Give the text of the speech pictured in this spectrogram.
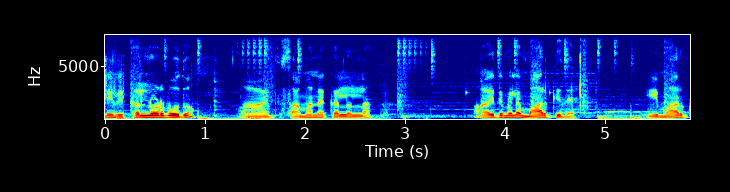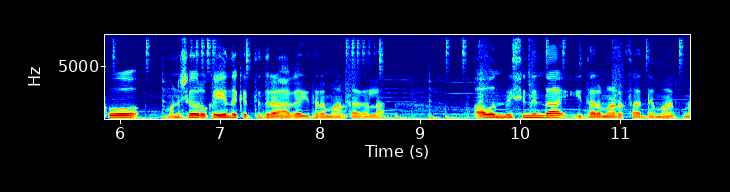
ನೀವು ಈ ಕಲ್ಲು ನೋಡ್ಬೋದು. ಇದು ಸಾಮಾನ್ಯ ಕಲ್ಲಲ್ಲ. ಇದ್ರ ಮೇಲೆ ಮಾರ್ಕ್ ಇದೆ. ಈ ಮಾರ್ಕು ಮನುಷ್ಯರು ಕೈಯಿಂದ ಕೆತ್ತಿದ್ರೆ ಆಗ ಈ ಥರ ಮಾರ್ಕ್ ಆಗಲ್ಲ. ಆ, ಒಂದು ಮಿಷಿನಿಂದ ಈ ಥರ ಮಾಡೋಕ್ಕೆ ಸಾಧ್ಯ ಮಾರ್ಕ್ನ.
